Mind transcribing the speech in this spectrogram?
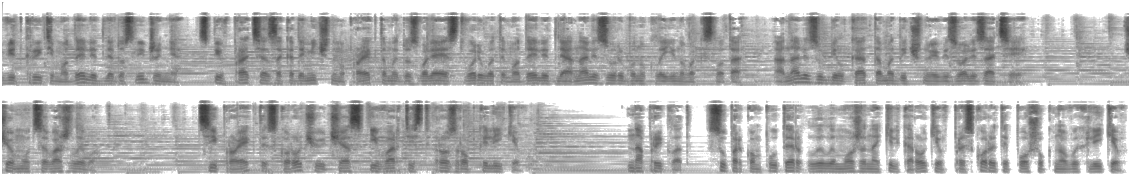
Відкриті моделі для дослідження, співпраця з академічними проектами дозволяє створювати моделі для аналізу рибонуклеїнова кислота, аналізу білка та медичної візуалізації. Чому це важливо? Ці проекти скорочують час і вартість розробки ліків. Наприклад, суперкомпутер Лили може на кілька років прискорити пошук нових ліків,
